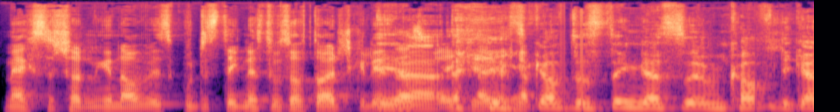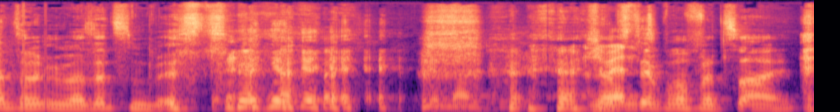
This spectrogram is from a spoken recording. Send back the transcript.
merkst du schon genau, wie das gutes Ding, dass du es auf Deutsch gelesen ja, hast. Ich, jetzt hab kommt das Ding, dass du im Kopf die ganze Zeit Übersetzen bist. genau. Ich hab's dir prophezeit.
